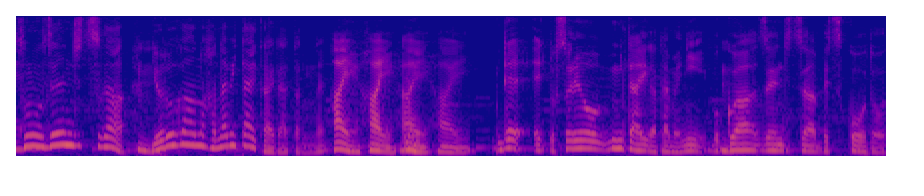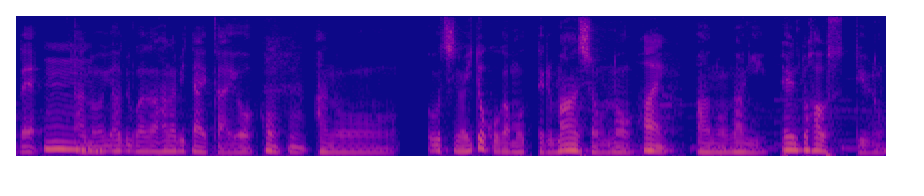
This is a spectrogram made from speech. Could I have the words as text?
その前日がうん。淀川の花火大会だったのね。はいはいはいはいで、えっと、それを見たいがために僕は前日は別行動で、うん。あの花火大会を、ほんほんあのーうちのいとこが持ってるマンションのはい。あの何？ペントハウスっていうの？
